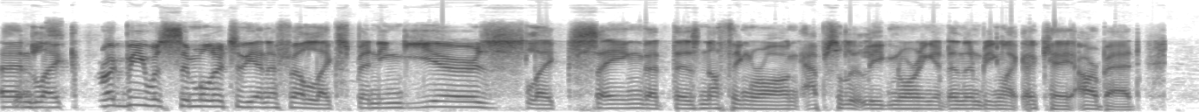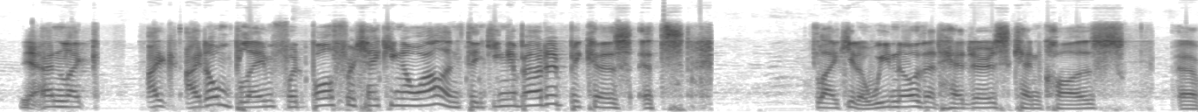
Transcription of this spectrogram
And Yes. like rugby was similar to the NFL, like spending years like saying that there's nothing wrong, absolutely ignoring it, and then being like, okay, our bad. yeah, And like I I don't blame football for taking a while and thinking about it because it's like you know we know that headers can cause uh,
